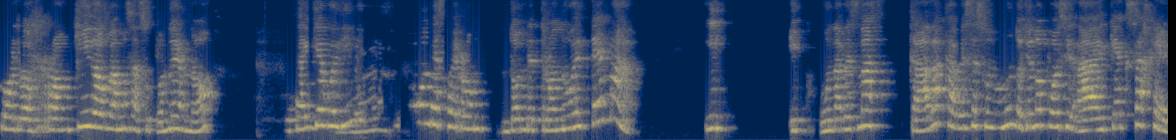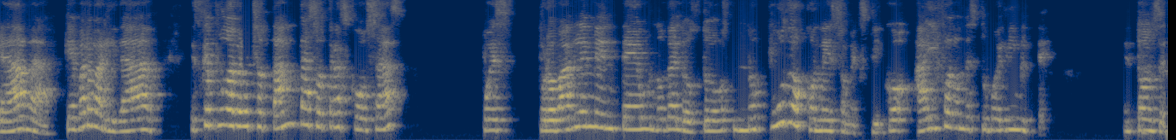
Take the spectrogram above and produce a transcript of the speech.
por los ronquidos, vamos a suponer, ¿no? Pues ahí llegó el límite, donde, donde tronó el tema. Y, y una vez más, cada cabeza es un mundo. Yo no puedo decir, ay, qué exagerada, qué barbaridad. Es que pudo haber hecho tantas otras cosas, pues probablemente uno de los dos no pudo con eso, me explicó. Ahí fue donde estuvo el límite. Entonces,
